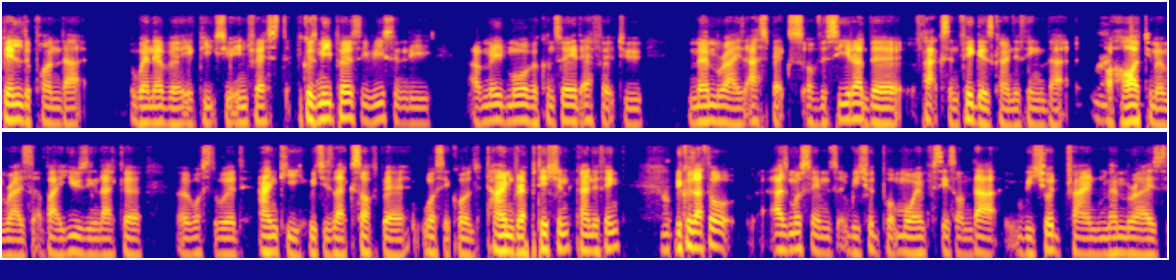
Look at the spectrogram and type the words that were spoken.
build upon that whenever it piques your interest. Because me personally, recently, I've made more of a concerted effort to memorize aspects of the seerah, the facts and figures kind of thing that Right. are hard to memorize by using like a, a what's the word Anki, which is like software. What's it called? Timed repetition kind of thing. Okay. Because I thought as Muslims we should put more emphasis on that. We should try and memorize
